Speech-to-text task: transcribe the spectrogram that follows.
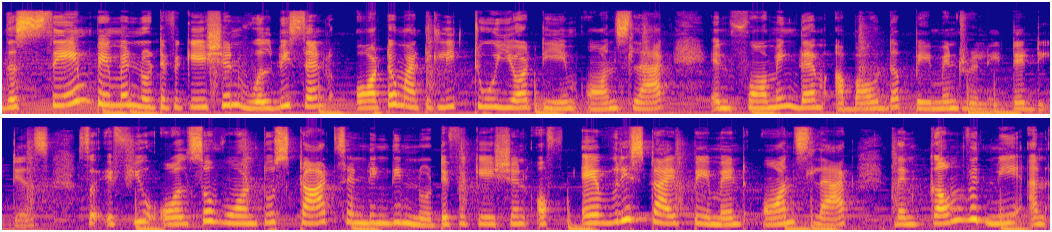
the same payment notification will be sent automatically to your team on Slack informing them about the payment related details. So if you also want to start sending the notification of every Stripe payment on Slack, then come with me and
